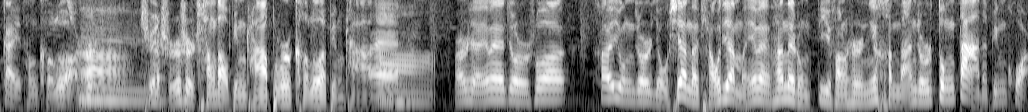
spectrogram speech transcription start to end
盖一层可乐，是啊嗯确实是长岛冰茶，不是可乐冰茶。而且因为就是说，他用就是有限的条件嘛，因为他那种地方是你很难就是冻大的冰块儿。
